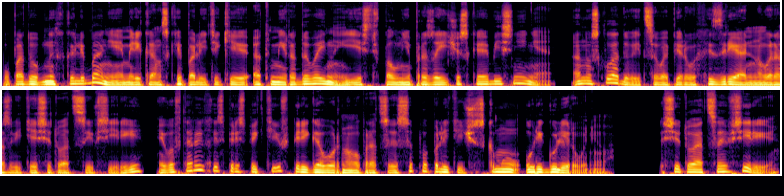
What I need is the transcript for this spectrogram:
У подобных колебаний американской политики от мира до войны есть вполне прозаическое объяснение. Оно складывается, во-первых, из реального развития ситуации в Сирии, и, во-вторых, из перспектив переговорного процесса по политическому урегулированию. Ситуация в Сирии.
